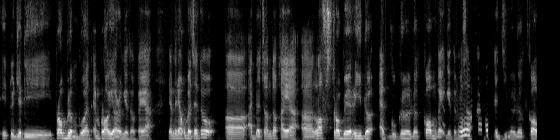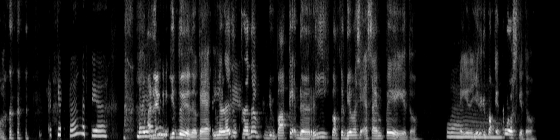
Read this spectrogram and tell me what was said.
itu jadi problem buat employer gitu. Kayak yang tadi aku baca itu uh, ada contoh kayak uh, lovestrawberry at google.com kayak gitu misalkan oh. at gmail.com. Kecil banget ya. Bayangin. Ada yang kayak gitu gitu. Kayak emailnya itu ternyata dipakai dari waktu dia masih SMP gitu. Wow. Kayak gitu. Jadi dipakai terus gitu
